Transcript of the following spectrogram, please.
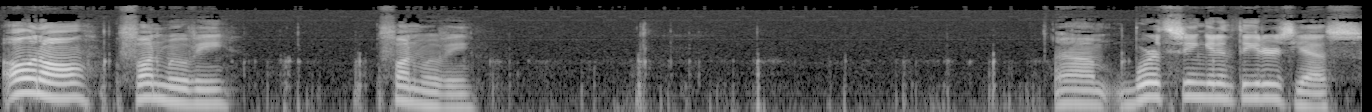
all in all, fun movie. Fun movie. Um, worth seeing it in theaters, yes.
